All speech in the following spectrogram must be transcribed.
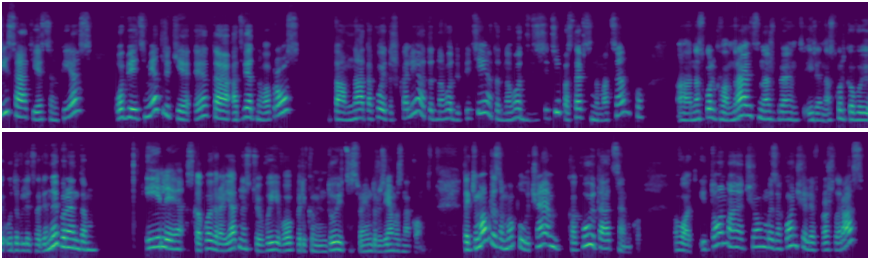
CSAT, есть NPS. Обе эти метрики – это ответ на вопрос – там на такой-то шкале от 1 до 5, от 1 до 10 поставьте нам оценку, а, насколько вам нравится наш бренд или насколько вы удовлетворены брендом или с какой вероятностью вы его порекомендуете своим друзьям и знакомым. Таким образом, мы получаем какую-то оценку. Вот. И то, на чем мы закончили в прошлый раз,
